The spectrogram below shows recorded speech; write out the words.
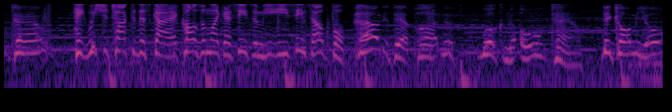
Get Town? Hey, we should talk to this guy. I calls him like I sees him. He, he seems helpful. Howdy there, partner. Welcome to Old Town. They call me Old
